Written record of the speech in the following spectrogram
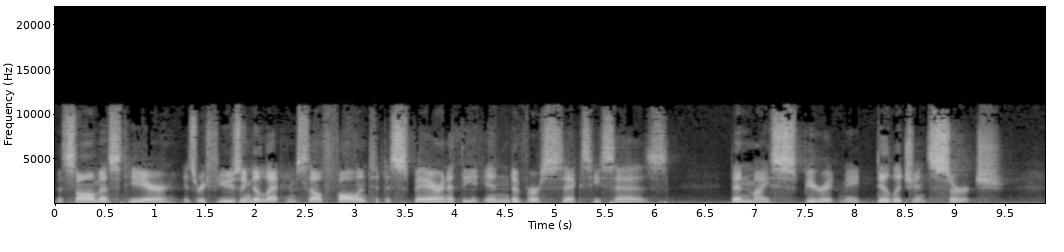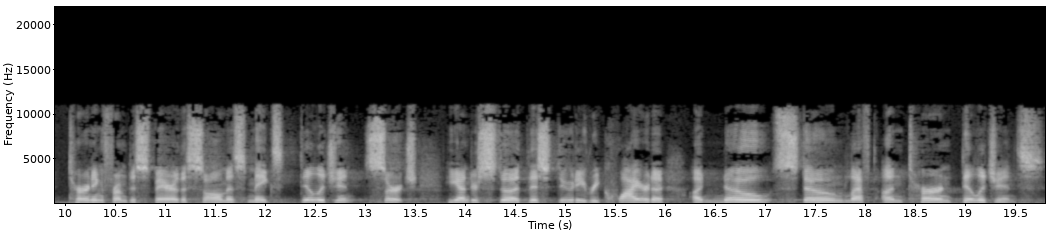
The psalmist here is refusing to let himself fall into despair, and at the end of verse 6, he says, Then my spirit made diligent search. Turning from despair, the psalmist makes diligent search. He understood this duty required a, a no stone left unturned diligence.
